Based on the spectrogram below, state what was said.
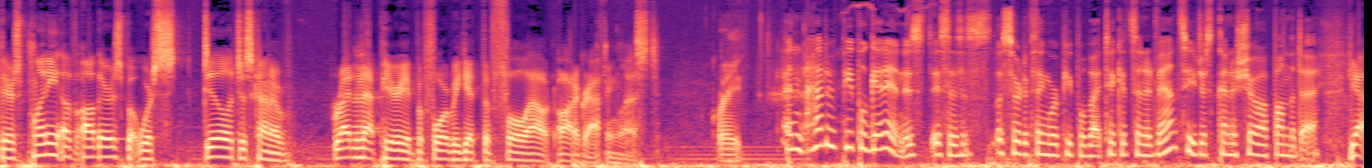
there's plenty of others, but we're still just kind of right in that period before we get the full out autographing list. Great. And how do people get in? Is is this a sort of thing where people buy tickets in advance? Or you just kind of show up on the day? Yeah,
